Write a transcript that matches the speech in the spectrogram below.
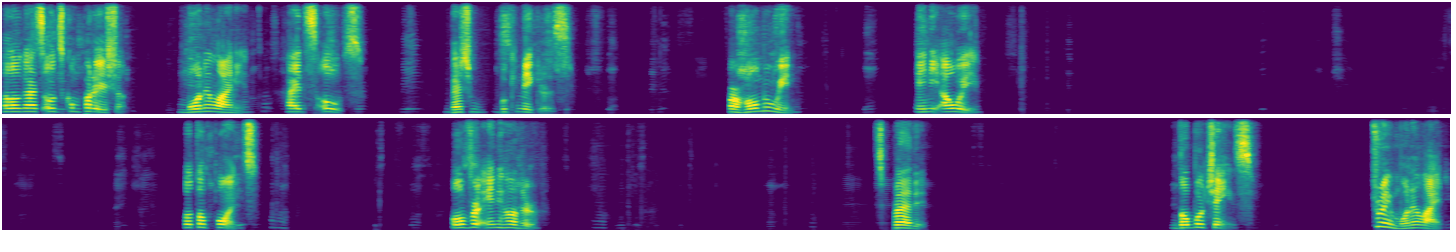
Hello guys, odds comparison. Money line hides odds. Bet bookmakers. For home win. Any away. Total points. Over any hundred. Spread it. Double chance. Three money line.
